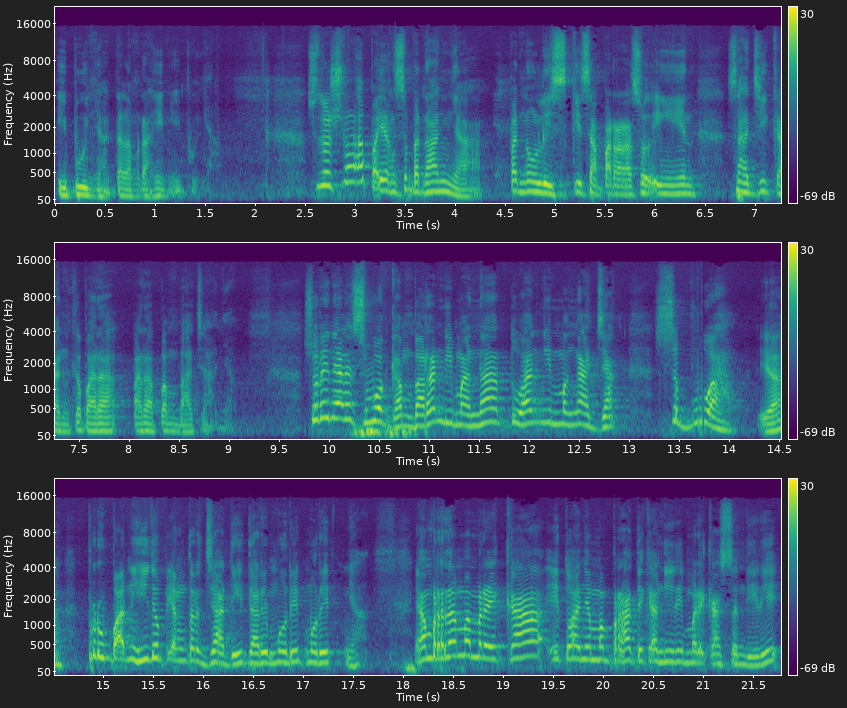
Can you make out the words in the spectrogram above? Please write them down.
ibunya, dalam rahim ibunya. Saudara-saudara apa yang sebenarnya penulis kisah para rasul ingin sajikan kepada para pembacanya. Saudara ini ada sebuah gambaran di mana Tuhan ingin mengajak sebuah ya perubahan hidup yang terjadi dari murid-muridnya. Yang pertama mereka itu hanya memperhatikan diri mereka sendiri,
